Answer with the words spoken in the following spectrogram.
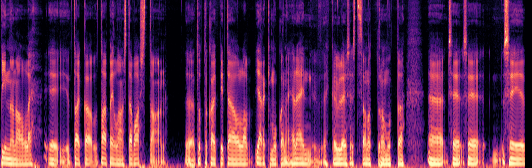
pinnan alle e, tai tapellaan sitä vastaan. Totta kai pitää olla järki mukana ja näin ehkä yleisesti sanottuna, mutta se, se, se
